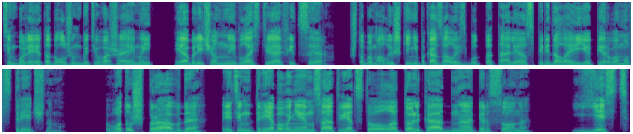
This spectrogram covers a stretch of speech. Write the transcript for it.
Тем более это должен быть уважаемый и облеченный властью офицер, чтобы малышке не показалось, будто Талиас передала ее первому встречному. Вот уж правда, этим требованиям соответствовала только одна персона. «Есть»,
